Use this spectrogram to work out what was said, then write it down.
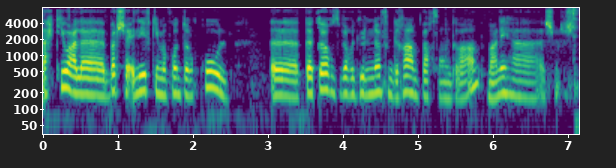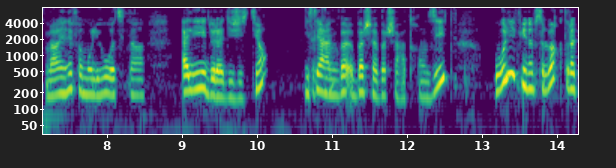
نحكيو على برشا ألياف كيما كنت نقول آه، 14,9 غرام par 100 غرام. معناها معناها نفهموا اللي هو c'est un allié de la digestion يساعد بر- برشا برشا على الترانزيت. واللي في نفس الوقت راك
